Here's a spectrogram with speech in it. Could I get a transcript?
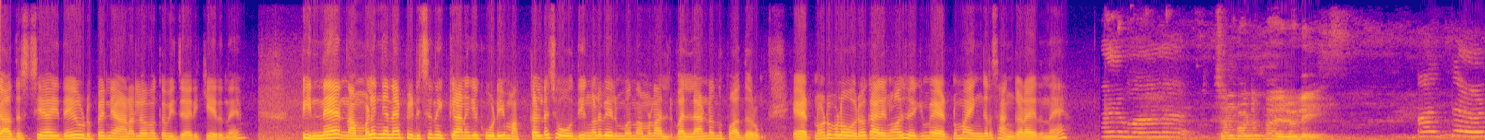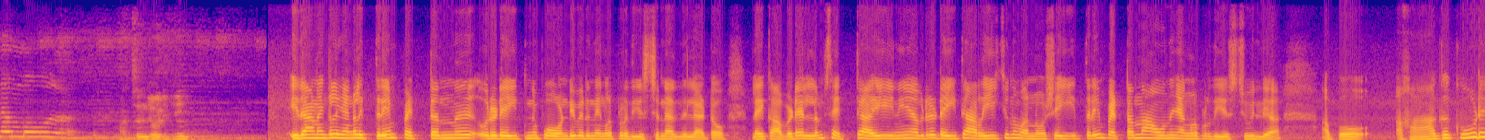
യാദൃശ്ചിയ ഇതേ ഉടുപ്പ് തന്നെയാണല്ലോ എന്നൊക്കെ വിചാരിക്കായിരുന്നേ. പിന്നെ നമ്മളിങ്ങനെ പിടിച്ച് നിൽക്കുകയാണെങ്കിൽ കൂടി മക്കളുടെ ചോദ്യങ്ങൾ വരുമ്പോൾ നമ്മൾ വല്ലാണ്ടൊന്ന് പതറും. ഏട്ടനോട് ഇവിടെ ഓരോ കാര്യങ്ങൾ ചോദിക്കുമ്പോൾ ഏട്ടനും ഭയങ്കര സങ്കടമായിരുന്നേ അച്ഛൻ ജോലിക്ക്? ഇതാണെങ്കിൽ ഞങ്ങൾ ഇത്രയും പെട്ടെന്ന് ഒരു ഡേറ്റിന് പോകേണ്ടി വരും ഞങ്ങൾ പ്രതീക്ഷിച്ചിട്ടുണ്ടായിരുന്നില്ല കേട്ടോ. ലൈക്ക് അവിടെ എല്ലാം സെറ്റായി ഇനി അവർ ഡേറ്റ് അറിയിക്കുമെന്ന് പറഞ്ഞു. പക്ഷേ ഇത്രയും പെട്ടെന്നാവുമെന്ന് ഞങ്ങൾ പ്രതീക്ഷിച്ചില്ല അപ്പോൾ കൂടെ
